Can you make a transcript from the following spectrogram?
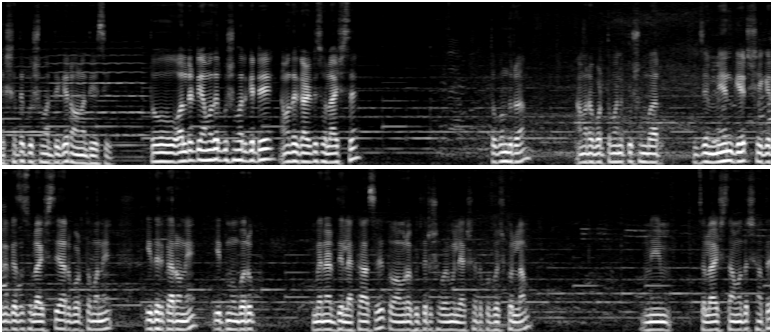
একসাথে কুসুমার দিকে রওনা দিয়েছি। তো অলরেডি আমাদের কুসুমার গেটে আমাদের গাড়িটি চলে আসছে। তো বন্ধুরা, আমরা বর্তমানে কুসুম্বার যে মেন গেট সেই গেটের কাছে চলে আসছি আর বর্তমানে ঈদের কারণে ঈদ মুবারক ব্যানার দিয়ে লেখা আছে। তো আমরা ভিতরে সবাই মিলে একসাথে প্রবেশ করলাম। মিম চলে আসছে আমাদের সাথে।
